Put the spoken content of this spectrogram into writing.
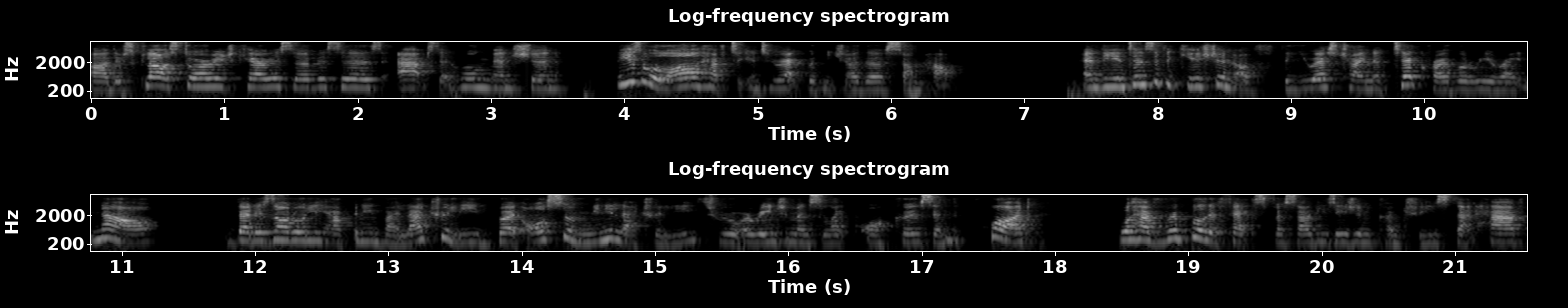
Uh, there's cloud storage, carrier services, apps that Huong mentioned. These will all have to interact with each other somehow. And the intensification of the US-China tech rivalry right now, that is not only happening bilaterally, but also unilaterally through arrangements like AUKUS and the Quad, will have ripple effects for Southeast Asian countries that have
